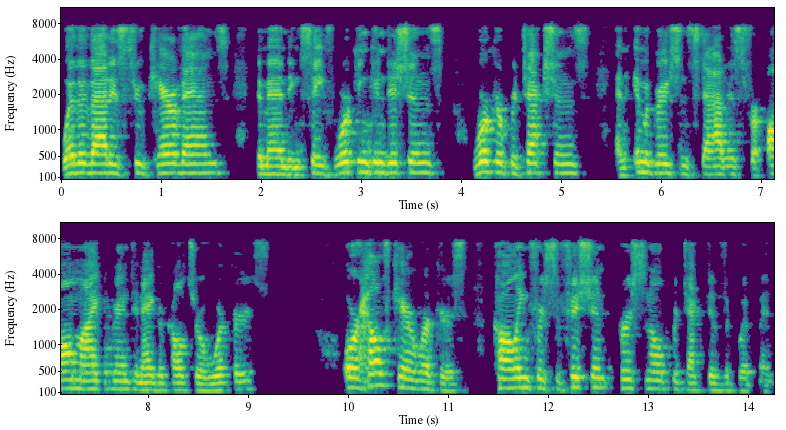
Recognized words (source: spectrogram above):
whether that is through caravans demanding safe working conditions, worker protections, and immigration status for all migrant and agricultural workers, or healthcare workers calling for sufficient personal protective equipment,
